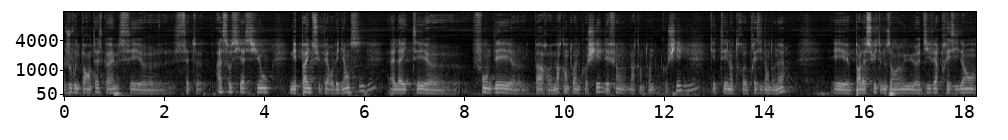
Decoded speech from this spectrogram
j'ouvre une parenthèse quand même, c'est cette association n'est pas une super obédience. Mhm. Elle a été euh, fondée euh, par Marc-Antoine Cochier, défunt Marc-Antoine Cochier, mhm. qui était notre président d'honneur. Et euh, par la suite, nous avons eu divers présidents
